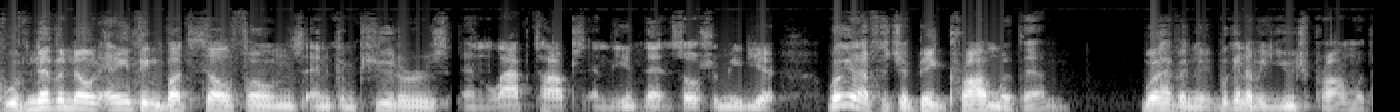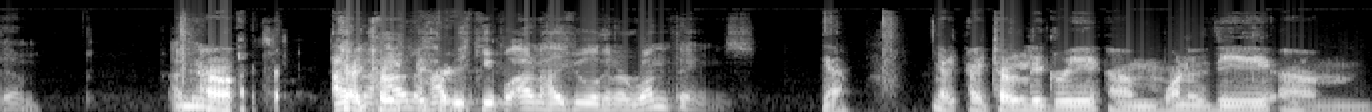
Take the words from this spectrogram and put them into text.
who've never known anything but cell phones and computers and laptops and the internet and social media, we're gonna have such a big problem with them. We're having a, we're gonna have a huge problem with them. I mean, I, don't know, totally I, don't know, how these people I don't know how these people are gonna run things. Yeah, I, I totally agree. Um, one of the um,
